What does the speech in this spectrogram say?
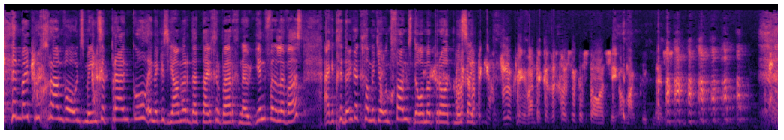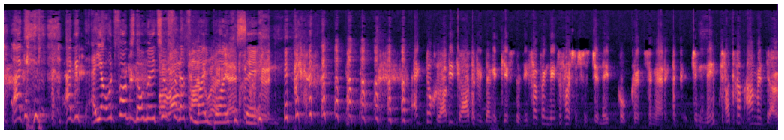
in my program waar ons mense prank call en ek is jammer dat Tygerberg nou een van hulle was. Ek het gedink ek gaan met jou ontvangsdame praat, maar sy sy 'n bietjie gevloek nie want ek is 'n Christelike stasie. Oh my goodness. ek het, ek het jou ontvangsdame het so wel vinnig vir my baie het gesê. ek tog laat dit later ek dink ek kies dit. Ek vind net so vas soos Janet Kokritsinger. Janet, wat gaan aan met jou?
